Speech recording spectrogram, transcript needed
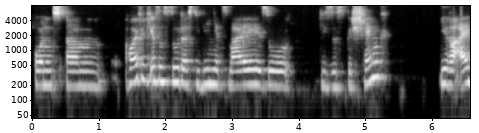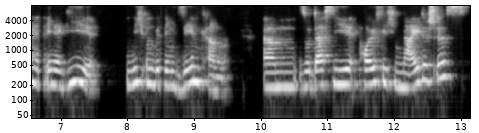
Und ähm, häufig ist es so, dass die Linie 2 so dieses Geschenk ihrer eigenen Energie nicht unbedingt sehen kann, ähm, so dass sie häufig neidisch ist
